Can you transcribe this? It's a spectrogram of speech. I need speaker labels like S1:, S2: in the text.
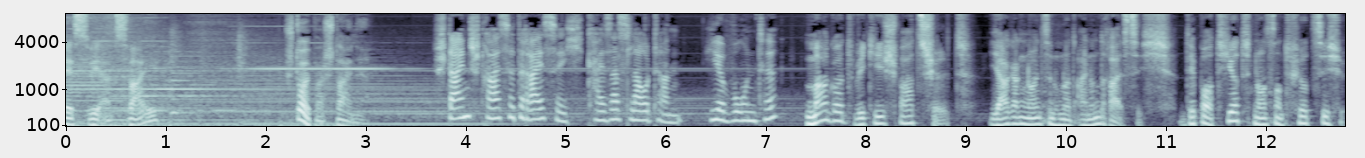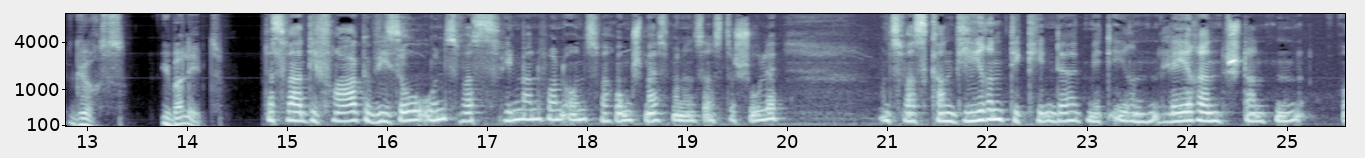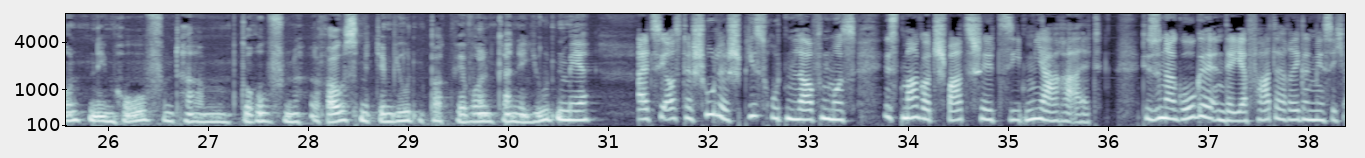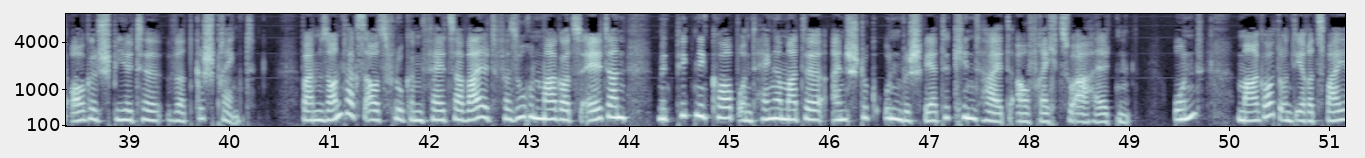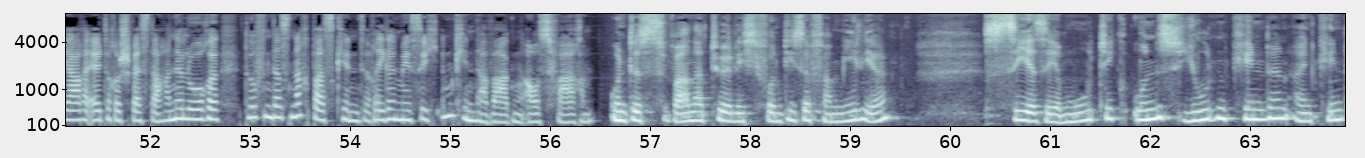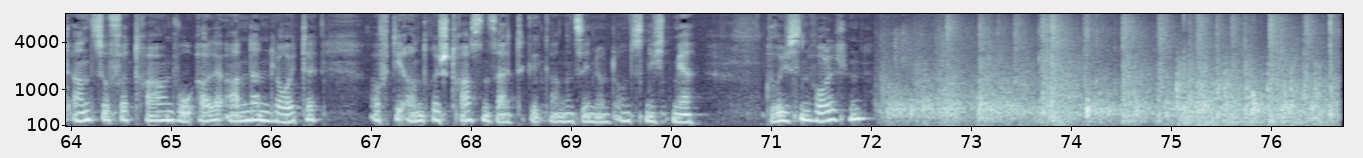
S1: SWR 2 Stolpersteine.
S2: Steinstraße 30, Kaiserslautern. Hier wohnte
S3: Margot Vicky Schwarzschild, Jahrgang 1931, deportiert 1940 Gürs, überlebt.
S4: Das war die Frage, wieso uns, was will man von uns, warum schmeißt man uns aus der Schule? Und zwar skandierend, die Kinder mit ihren Lehrern standen unten im Hof und haben gerufen, raus mit dem Judenpack, wir wollen keine Juden mehr.
S2: Als sie aus der Schule Spießruten laufen muss, ist Margot Schwarzschild sieben Jahre alt. Die Synagoge, in der ihr Vater regelmäßig Orgel spielte, wird gesprengt. Beim Sonntagsausflug im Pfälzer Wald versuchen Margots Eltern mit Picknickkorb und Hängematte ein Stück unbeschwerte Kindheit aufrechtzuerhalten. Und Margot und ihre zwei Jahre ältere Schwester Hannelore dürfen das Nachbarskind regelmäßig im Kinderwagen ausfahren.
S4: Und es war natürlich von dieser Familie sehr, sehr mutig, uns Judenkindern ein Kind anzuvertrauen, wo alle anderen Leute auf die andere Straßenseite gegangen sind und uns nicht mehr grüßen wollten.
